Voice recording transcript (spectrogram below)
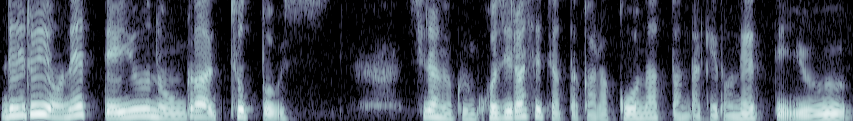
れるよねっていうのがちょっとし白野くんこじらせちゃったからこうなったんだけどねっていう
